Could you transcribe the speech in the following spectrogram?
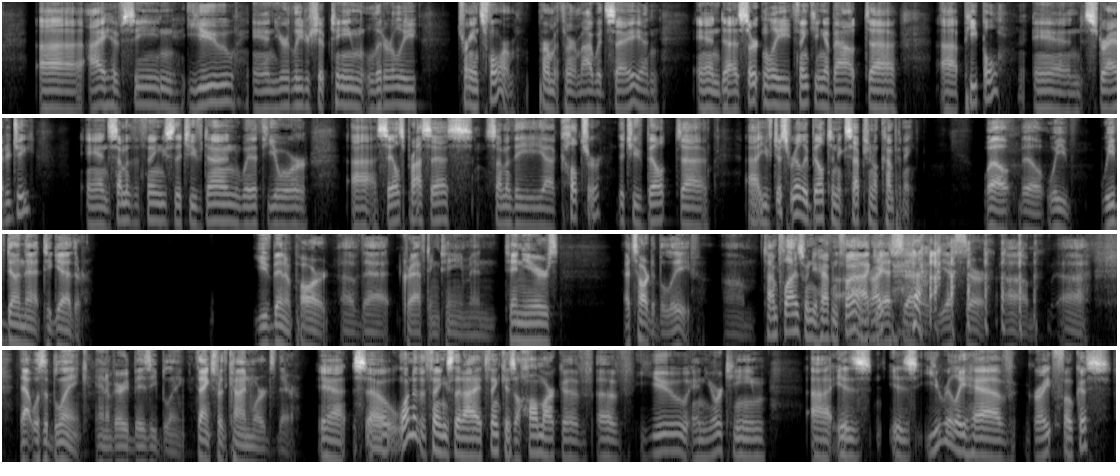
I have seen you and your leadership team literally transform Permatherm. I would say, and and uh, certainly thinking about uh, people and strategy and some of the things that you've done with your uh, sales process, some of the uh, culture that you've built. Uh, uh, you've just really built an exceptional company. Well, Bill, we've we've done that together. You've been a part of that crafting team in ten years. That's hard to believe. Um, Time flies when you're having fun. I right? guess so. yes, sir. Um, uh, that was a blink and a very busy blink. Thanks for the kind words there. Yeah. So one of the things that I think is a hallmark of of you and your team uh, is is you really have great focus.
